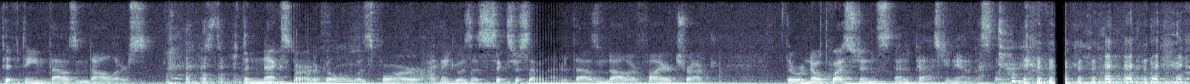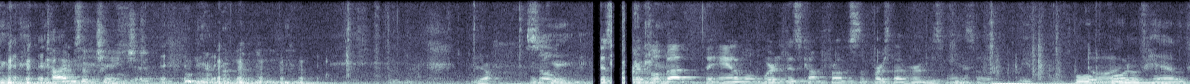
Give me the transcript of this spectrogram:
fifteen thousand dollars. The next article was for, I think it was a six or seven hundred thousand dollar fire truck. There were no questions and it passed unanimously. times have changed. Yeah. So, Okay. this article about the animal, where did this come from? This is the first I've heard this one, so. Bo- Board of Health,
